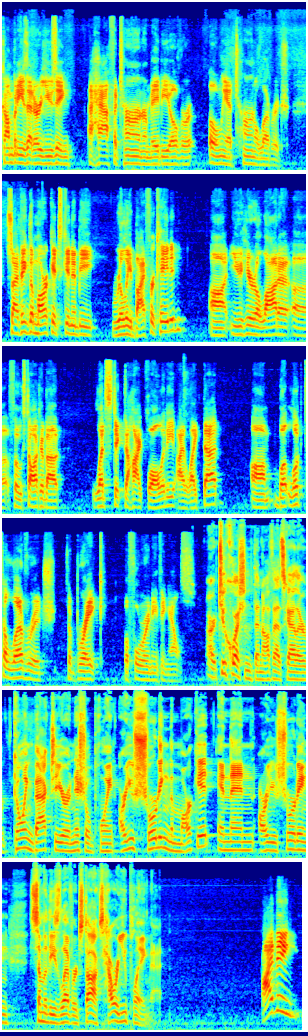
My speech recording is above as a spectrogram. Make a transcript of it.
companies that are using a half a turn or maybe over only a turn of leverage. So I think the market's going to be really bifurcated. Uh, you hear a lot of uh, folks talk about let's stick to high quality. I like that. Um, but look to leverage to break before anything else. All right, two questions then off that, Skyler. Going back to your initial point, are you shorting the market and then are you shorting some of these levered stocks? How are you playing that? I think,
